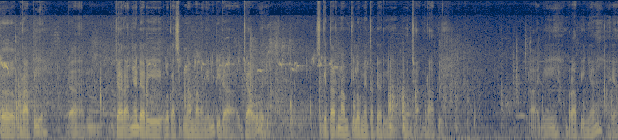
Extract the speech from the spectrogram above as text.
ke Merapi ya, dan jaraknya dari lokasi penambangan ini tidak jauh ya, sekitar 6 km dari puncak Merapi. Nah, ini Merapinya ya.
